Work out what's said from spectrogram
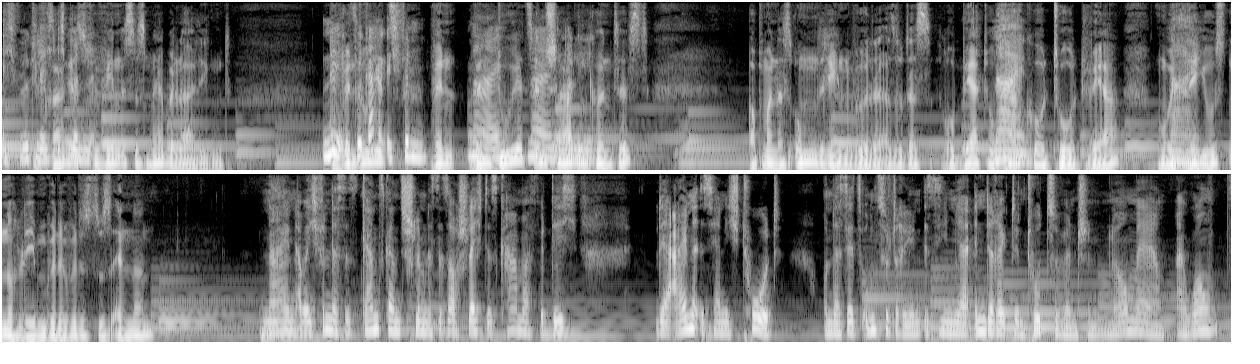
Ich Die wirklich, Frage ich ist, bin. für wen ist das mehr beleidigend? nee, Und wenn für du gar jetzt, Ich bin. wenn, Nein, wenn du jetzt nein, entscheiden Olli. könntest, ob man das umdrehen würde, also dass Roberto Nein. Blanco tot wäre und Whitney. Houston noch leben würde, würdest du es ändern? Nein, aber ich finde, das ist ganz, ganz schlimm. Das ist auch schlechtes Karma für dich. Der eine ist ja nicht tot. Und das jetzt umzudrehen, ist ihm ja indirekt den Tod zu wünschen. No, ma'am, I won't.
